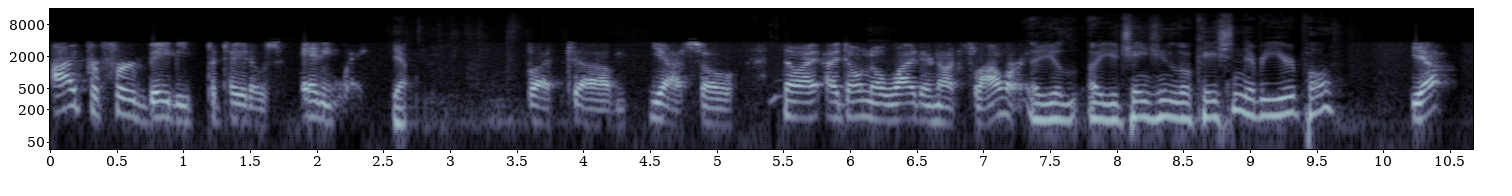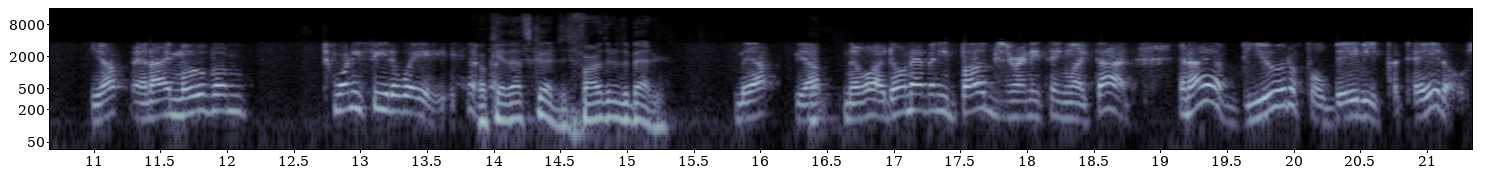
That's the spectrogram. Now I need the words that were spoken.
I prefer baby potatoes anyway. Yeah. But um, yeah, so no, I, I don't know why they're not flowering. Are you are you changing the location every year, Paul? Yep, yep, and I move them twenty feet away. Okay, that's good. The farther the better. Yep, yep. No, I don't have any bugs or anything like that. And I have beautiful baby potatoes.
